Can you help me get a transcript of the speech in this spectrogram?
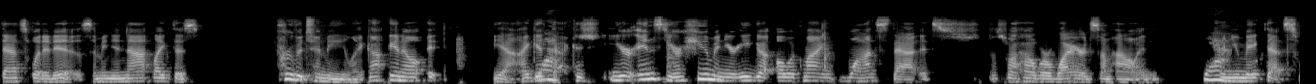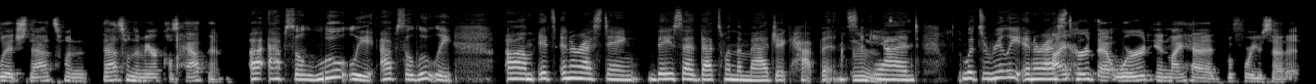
that's what it is. I mean, you're not like this prove it to me like uh, you know it, yeah i get yeah. that because you're in you're human your egoic mind wants that it's that's how we're wired somehow and yeah. when you make that switch that's when that's when the miracles happen uh, absolutely absolutely um, it's interesting they said that's when the magic happens mm. and what's really interesting i heard that word in my head before you said it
